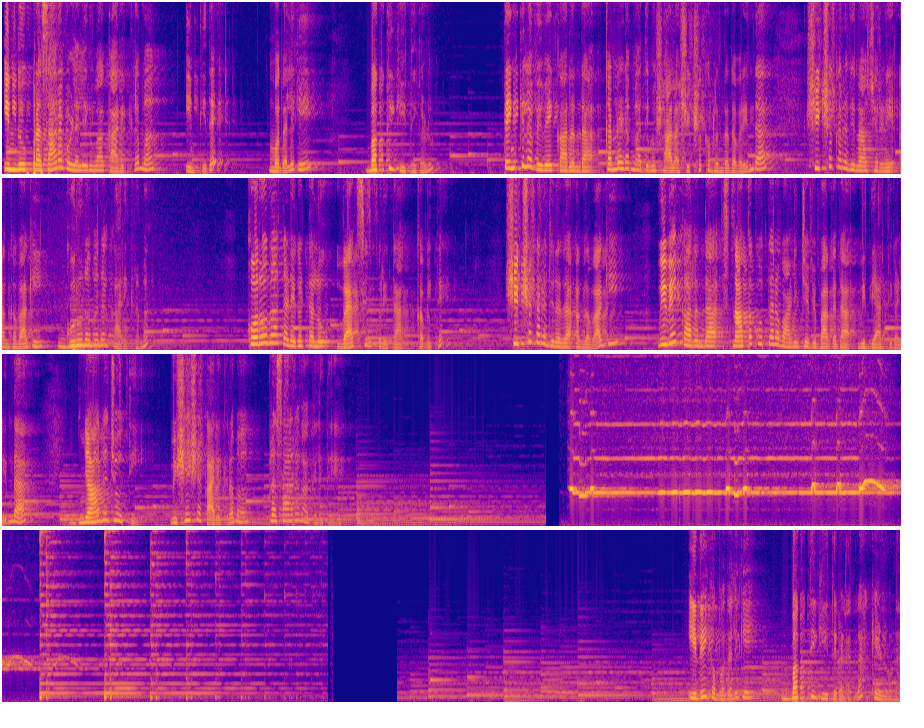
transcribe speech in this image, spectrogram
ಇಂದು ಪ್ರಸಾರಗೊಳ್ಳಲಿರುವ ಕಾರ್ಯಕ್ರಮ ಇಂತಿದೆ. ಮೊದಲಿಗೆ ಭಕ್ತಿಗೀತೆಗಳು. ತೆಂಕಿಲ ವಿವೇಕಾನಂದ ಕನ್ನಡ ಮಾಧ್ಯಮ ಶಾಲಾ ಶಿಕ್ಷಕ ವೃಂದದವರಿಂದ ಶಿಕ್ಷಕರ ದಿನಾಚರಣೆ ಅಂಗವಾಗಿ ಗುರುನಮನ ಕಾರ್ಯಕ್ರಮ. ಕೊರೋನಾ ತಡೆಗಟ್ಟಲು ವ್ಯಾಕ್ಸಿನ್ ಕುರಿತ ಕವಿತೆ. ಶಿಕ್ಷಕರ ದಿನದ ಅಂಗವಾಗಿ ವಿವೇಕಾನಂದ ಸ್ನಾತಕೋತ್ತರ ವಾಣಿಜ್ಯ ವಿಭಾಗದ ವಿದ್ಯಾರ್ಥಿಗಳಿಂದ ಜ್ಞಾನಜ್ಯೋತಿ ವಿಶೇಷ ಕಾರ್ಯಕ್ರಮ ಪ್ರಸಾರವಾಗಲಿದೆ. ಇದೀಗ ಮೊದಲಿಗೆ ಭಕ್ತಿಗೀತೆಗಳನ್ನ ಕೇಳೋಣ.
